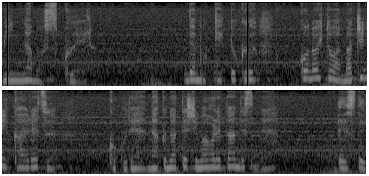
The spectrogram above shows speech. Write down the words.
みんなも救える。でも結局この人は町に帰れずここで亡くなってしまわれたんですね。エステル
